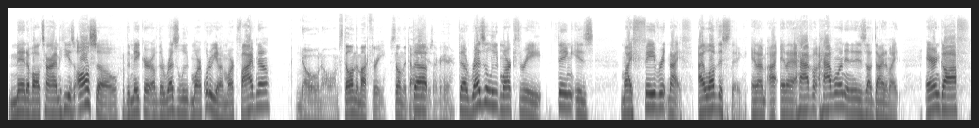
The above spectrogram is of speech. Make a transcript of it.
men of all time. He is also the maker of the Resolute Mark. What are we on, Mark 5 now? No, no, I'm still in the Mark Three, still in the dark ages over here. The Resolute Mark Three thing is my favorite knife. I love this thing, and I'm I, and I have have one, and it is a dynamite. Aaron Gough,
